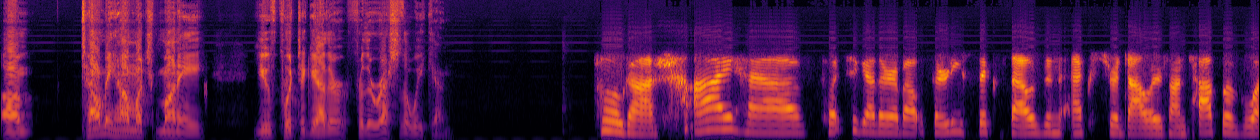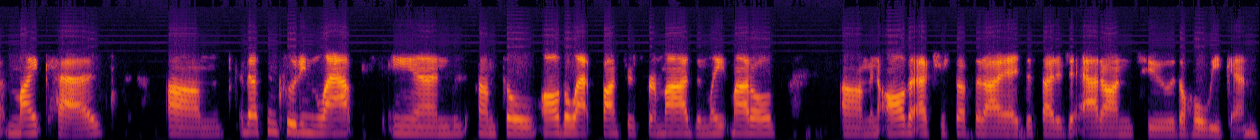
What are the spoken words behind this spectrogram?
Um, tell me how much money you've put together for the rest of the weekend. Oh gosh, I have put together about thirty-six thousand extra dollars on top of what Mike has. Um, that's including laps and um, so all the lap sponsors for mods and late models, um, and all the extra stuff that I decided to add on to the whole weekend.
